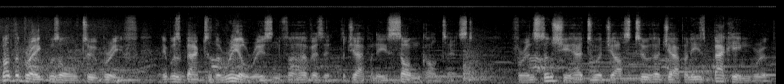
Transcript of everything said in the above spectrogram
But the break was all too brief. It was back to the real reason for her visit, the Japanese song contest. For instance, she had to adjust to her Japanese backing group.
